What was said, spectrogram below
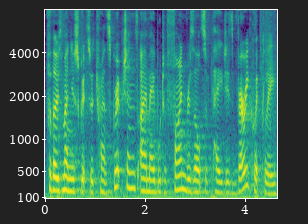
For those manuscripts with transcriptions, I am able to find results of pages very quickly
